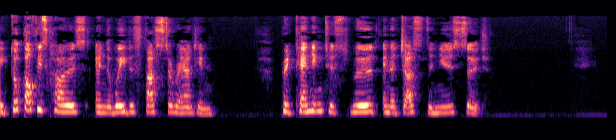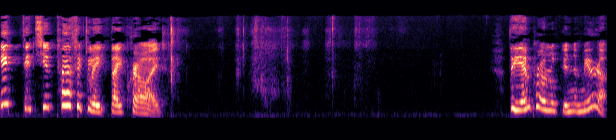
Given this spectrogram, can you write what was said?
He took off his clothes and the weavers fussed around him, pretending to smooth and adjust the new suit. It fits you perfectly, they cried. The emperor looked in the mirror.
